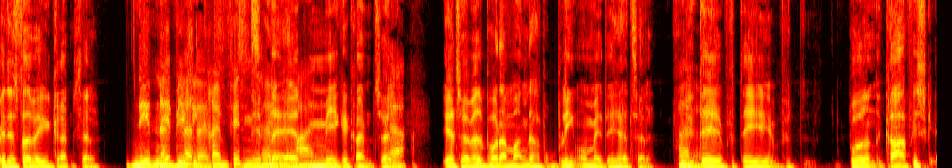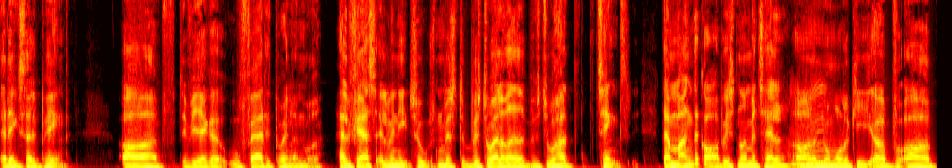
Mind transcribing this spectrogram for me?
Men det er stadigvæk et grimt tal. 19 er 19 er virkelig et grimt. fedt 19 tal. er et mega grimt tal. Ja. Jeg tør ved på, at der er mange, der har problemer med det her tal. Fordi det, det, både grafisk er det ikke særlig pænt, og det virker ufærdigt på en eller anden måde. 70 11 9000, hvis du, hvis du allerede, hvis du har tænkt... Der er mange, der går op i sådan noget med tal og Mhm. numerologi og, og,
